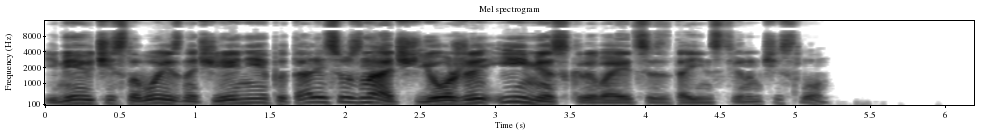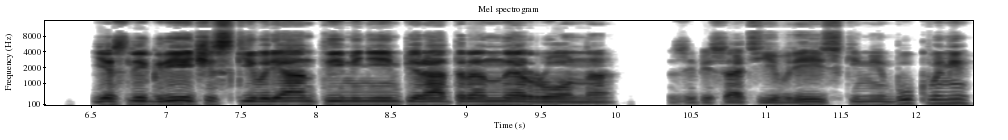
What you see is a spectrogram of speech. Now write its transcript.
имеют числовое значение, пытались узнать, чье же имя скрывается за таинственным числом. Если греческий вариант имени императора Нерона записать еврейскими буквами,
